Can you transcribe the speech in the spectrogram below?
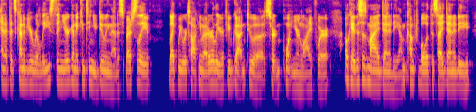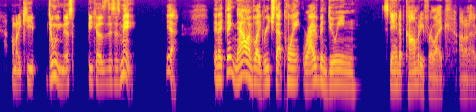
and if it's kind of your release, then you're going to continue doing that, especially like we were talking about earlier, if you've gotten to a certain point in your life where, okay, this is my identity. I'm comfortable with this identity. I'm going to keep doing this because this is me. Yeah. And I think now I've like reached that point where I've been doing stand up comedy for like, I don't know,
